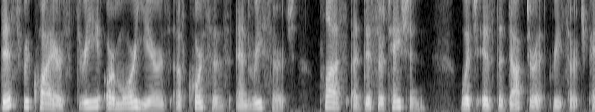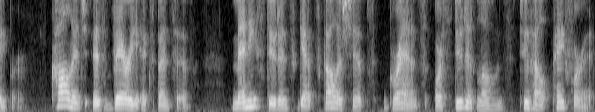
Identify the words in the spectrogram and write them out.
This requires three or more years of courses and research, plus a dissertation, which is the doctorate research paper. College is very expensive. Many students get scholarships, grants, or student loans to help pay for it.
